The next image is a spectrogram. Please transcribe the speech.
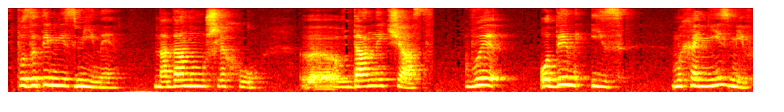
в позитивні зміни на даному шляху, е, в даний час. Ви один із механізмів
